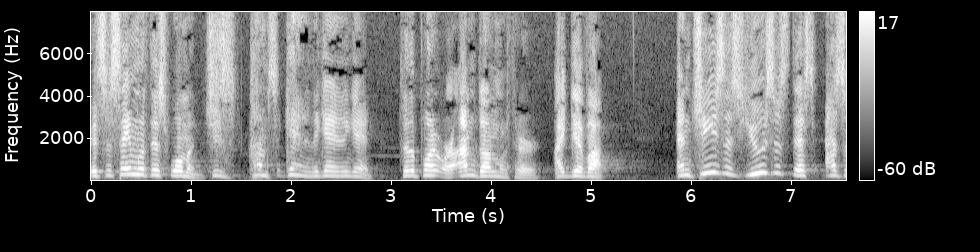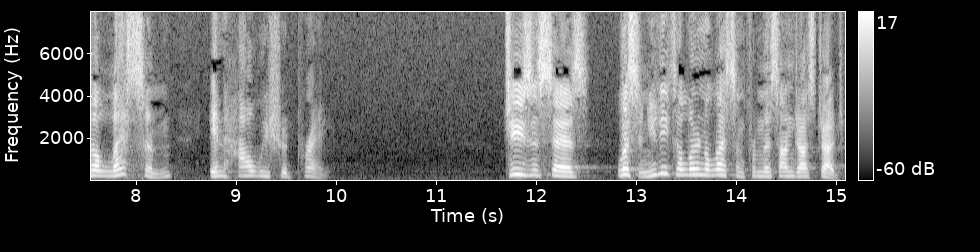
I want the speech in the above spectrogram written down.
it's the same with this woman. She comes again and again and again to the point where I'm done with her. I give up. And Jesus uses this as a lesson in how we should pray. Jesus says, Listen, you need to learn a lesson from this unjust judge.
